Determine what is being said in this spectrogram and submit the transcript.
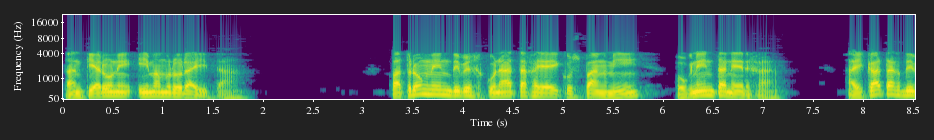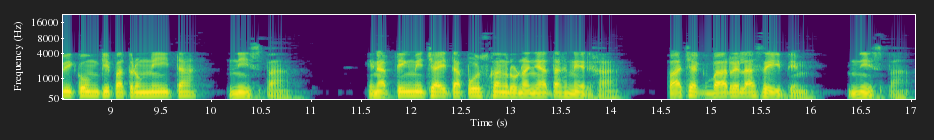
tantiaruni imam rurayta. Patronnin dibiqkunata hayaykuspanmi, Hukninta nerja. Haykataq dibikunki patronnita, nispa. Hinaptinmi chay tapusqan runañataq nerja. Pachak barrel aceitem, nispa.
